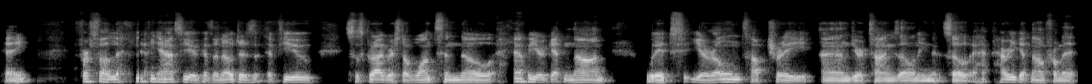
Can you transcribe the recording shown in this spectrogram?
Okay. First of all, let, me ask you, because I know there's a few subscribers that want to know how you're getting on with your own top three and your time zoning. So, how are you getting on from a,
